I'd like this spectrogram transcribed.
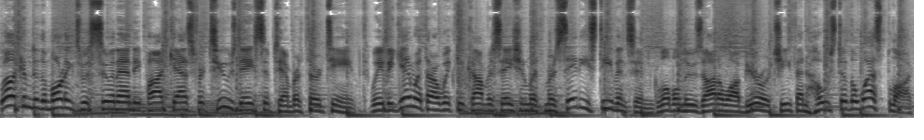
Welcome to the Mornings with Sue and Andy podcast for Tuesday, September 13th. We begin with our weekly conversation with Mercedes Stephenson, Global News Ottawa Bureau Chief and host of the West Block.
